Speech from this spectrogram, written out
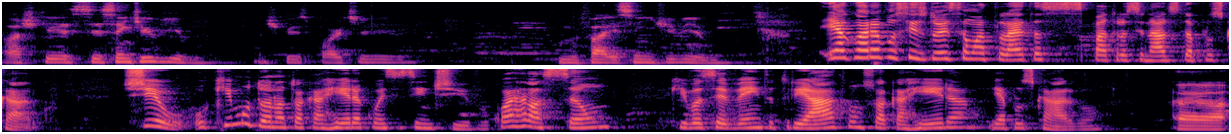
Acho que se sentir vivo. Acho que o esporte me faz sentir vivo. E agora vocês dois são atletas patrocinados da Plus Cargo. Gil, o que mudou na tua carreira com esse incentivo? Qual a relação que você vê entre o triatlon, sua carreira e a Plus Cargo? É,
